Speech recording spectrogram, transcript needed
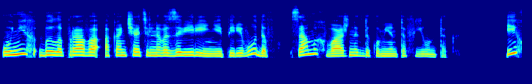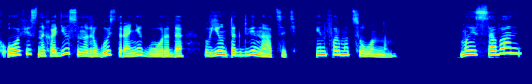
У них было право окончательного заверения переводов самых важных документов юнток. Их офис находился на другой стороне города, в Юнтак-12, информационном. Мы с Саван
